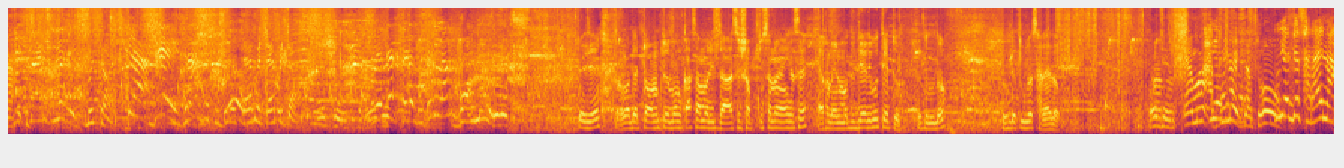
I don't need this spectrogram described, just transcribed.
না। এই যে আমাদের টমেটো এবং কাঁচামরিচ যা আছে সব কুচানো হয়ে গেছে। এখন এর মধ্যে দিয়ে দিব তেঁতুল। তেঁতুল দাও। তেঁতুলগুলো ছাড়াই দাও। ছাড়াই না।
